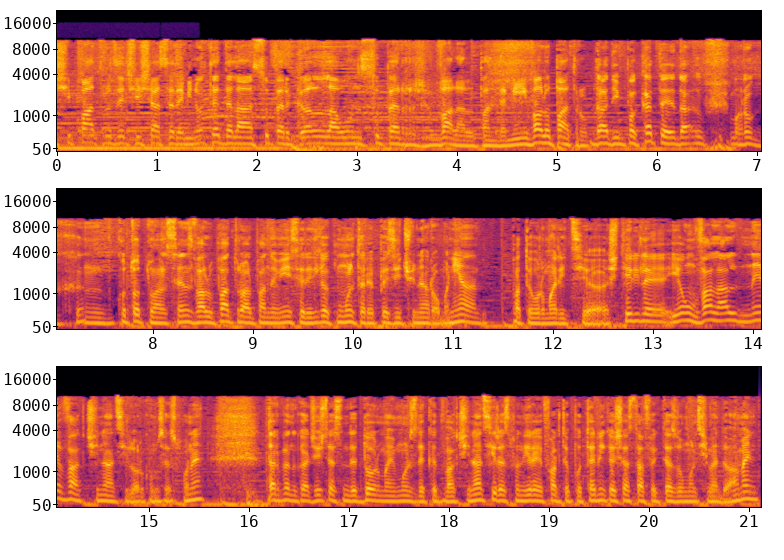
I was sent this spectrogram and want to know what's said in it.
7 și 46 de minute de la Supergirl la un super val al pandemiei, valul 4. Da, din păcate, da, mă rog, în, cu totul alt sens, valul 4 al pandemiei se ridică cu multă repeziciune în România, poate urmăriți uh, știrile, e un val al nevaccinaților, cum se spune, dar pentru că aceștia sunt de două ori mai mulți decât vaccinații, răspândirea e foarte puternică și asta afectează o mulțime de oameni.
